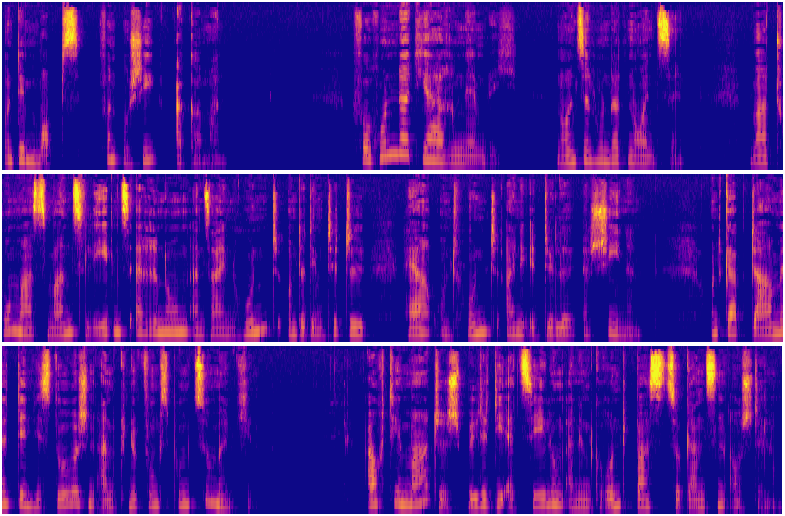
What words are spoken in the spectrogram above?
und dem Mops von Uschi Ackermann. Vor hundert Jahren nämlich, 1919, war Thomas Manns Lebenserinnerung an seinen Hund unter dem Titel Herr und Hund eine Idylle erschienen und gab damit den historischen Anknüpfungspunkt zu München. Auch thematisch bildet die Erzählung einen Grundbass zur ganzen Ausstellung.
